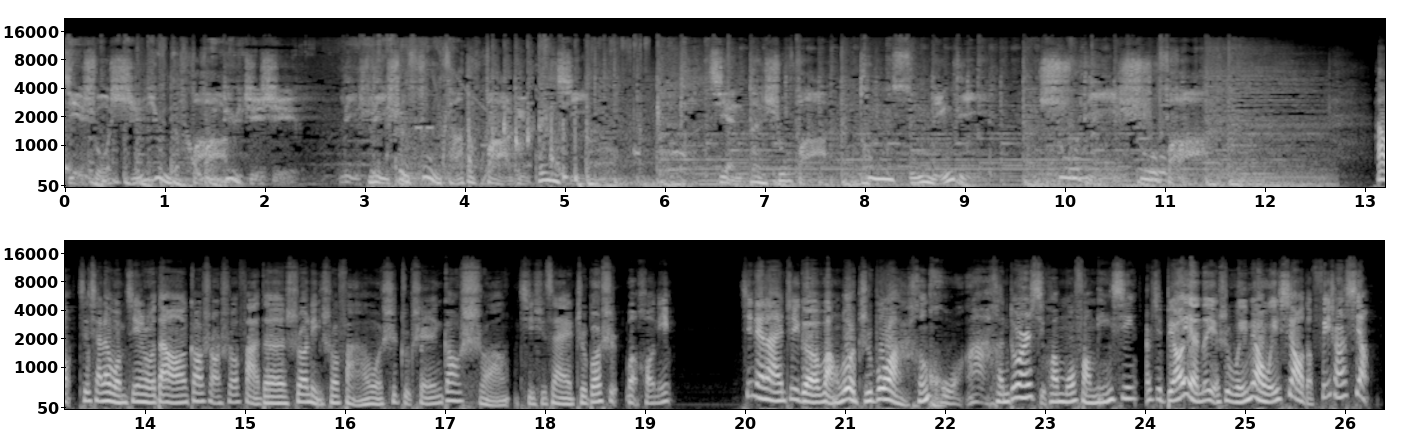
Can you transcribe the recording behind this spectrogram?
解说实用的法律知识，理理顺复杂的法律关系，简单说法，通俗明理，说理说法。好，接下来我们进入到高爽说法的说理说法，我是主持人高爽，继续在直播室问候您。近年来，这个网络直播啊很火啊，很多人喜欢模仿明星，而且表演的也是惟妙惟肖的，非常像。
